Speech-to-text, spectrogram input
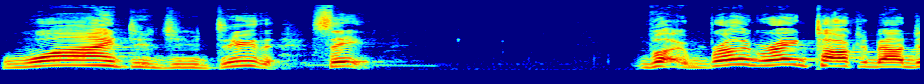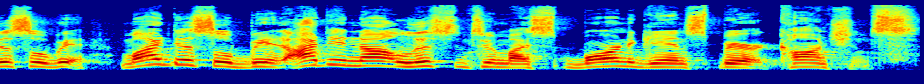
Why did you do that? See, but Brother Greg talked about disobedience. My disobedience, I did not listen to my born again spirit conscience.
